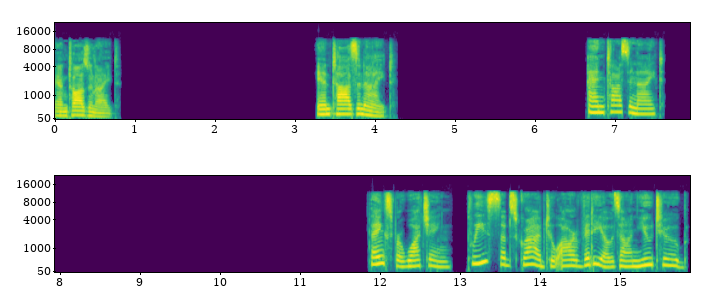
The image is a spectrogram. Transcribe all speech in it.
Antozanite. Antozanite. Antozanite. Thanks for watching. Please subscribe to our videos on YouTube.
